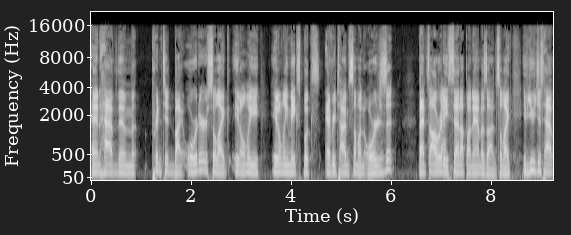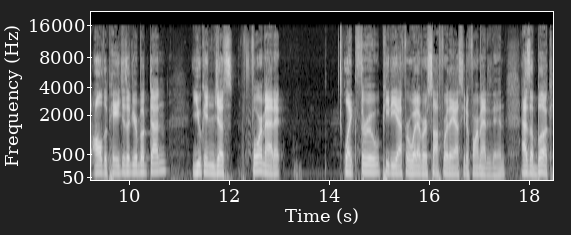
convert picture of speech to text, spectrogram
and have them printed by order. So like it only it only makes books every time someone orders it. That's already Okay. set up on Amazon. So like if you just have all the pages of your book done, you can just format it like through PDF or whatever software they ask you to format it in as a book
